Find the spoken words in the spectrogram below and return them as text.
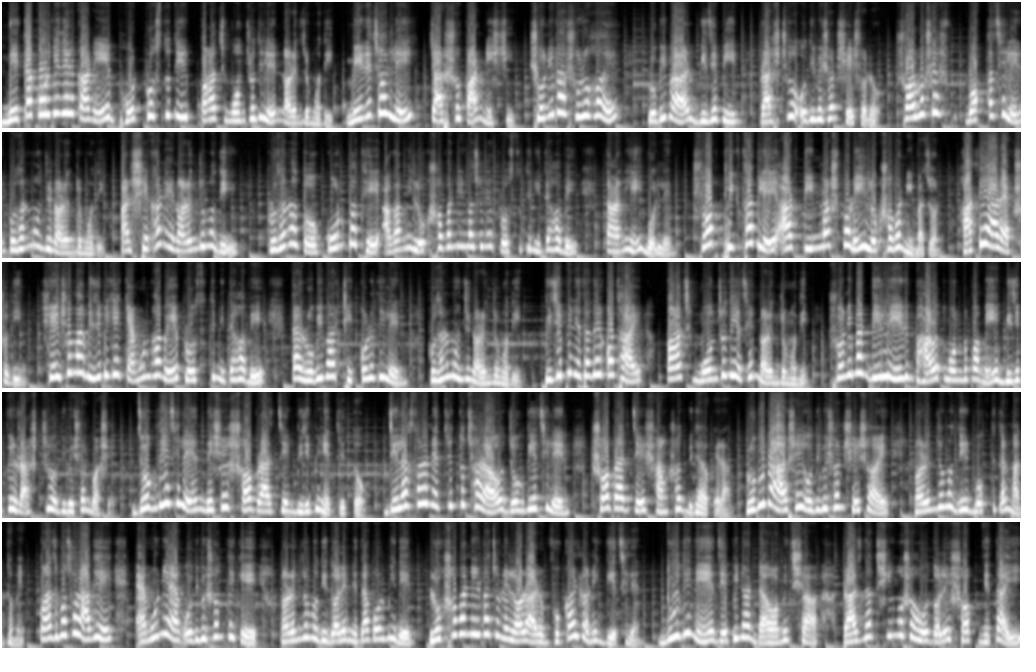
নেতাকর্মীদের কানে ভোট প্রস্তুতির পাঁচ মন্ত্র দিলেন নরেন্দ্র মোদী। মেনে চললেই চারশো পার নিশ্চিত। শনিবার শুরু হয়, রবিবার বিজেপির রাষ্ট্রীয় অধিবেশন শেষ হলো। সর্বশেষ বক্তা ছিলেন প্রধানমন্ত্রী নরেন্দ্র মোদী। আর সেখানে নরেন্দ্র মোদী প্রধানত কোন পথে আগামী লোকসভা নির্বাচনের প্রস্তুতি নিতে হবে তা নিয়েই বললেন। সব ঠিক থাকলে আর তিন মাস পরেই লোকসভা নির্বাচন, হাতে আর একশো দিন। সেই সময় বিজেপিকে কেমনভাবে প্রস্তুতি নিতে হবে, তা রবিবার ঠিক করে দিলেন প্রধানমন্ত্রী নরেন্দ্র মোদী। বিজেপি নেতাদের কথায় পাঁচ মন্ত্র দিয়েছেন নরেন্দ্র মোদী। শনিবার দিল্লির ভারত মণ্ডপমে বিজেপির রাষ্ট্রীয় অধিবেশন বসে। যোগ দিয়েছিলেন দেশের সব রাজ্যের বিজেপি নেতৃত্ব। জেলা স্তরের নেতৃত্ব ছাড়াও যোগ দিয়েছিলেন সব রাজ্যের সাংসদ বিধায়কেরা। রবিবার সেই অধিবেশন শেষ হয় নরেন্দ্র মোদীর বক্তৃতার মাধ্যমে। পাঁচ বছর আগে এমনই এক অধিবেশন থেকে নরেন্দ্র মোদী দলের নেতাকর্মীদের লোকসভা নির্বাচনে লড়ার ভোকাল টনিক দিয়েছিলেন। দুদিনে জেপি নাড্ডা, অমিত শাহ, রাজনাথ সিংহ সহ দলের সব নেতাই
